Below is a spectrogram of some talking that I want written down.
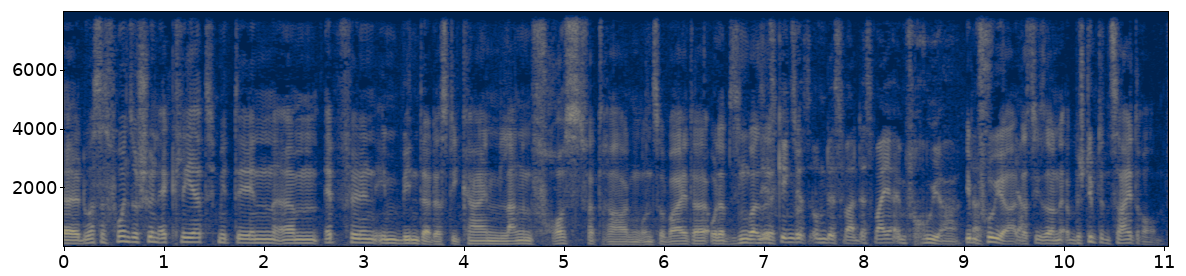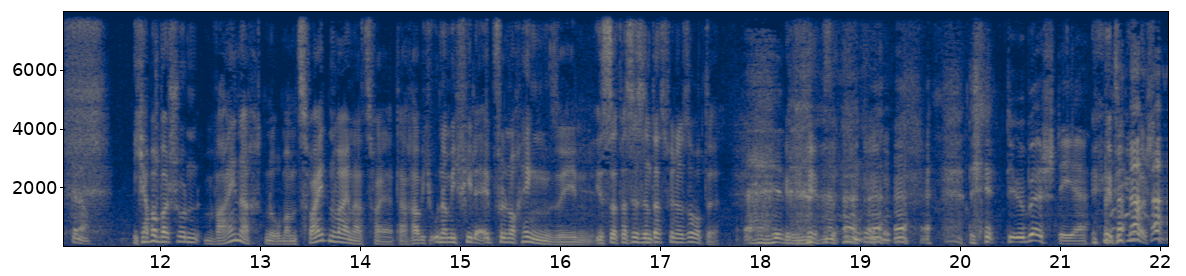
Äh, du hast das vorhin so schön erklärt mit den ähm, Äpfeln im Winter, dass die keinen langen Frost vertragen und so weiter. Oder beziehungsweise Nee, es ging so das um, das war, das war ja im Frühjahr. im das, Frühjahr, ja. dass die so einen bestimmten Zeitraum. Genau. Ich habe aber schon Weihnachten rum, am zweiten Weihnachtsfeiertag, habe ich unheimlich viele Äpfel noch hängen sehen. Ist das, was ist denn das für eine Sorte? die, die Übersteher. Die, Überste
